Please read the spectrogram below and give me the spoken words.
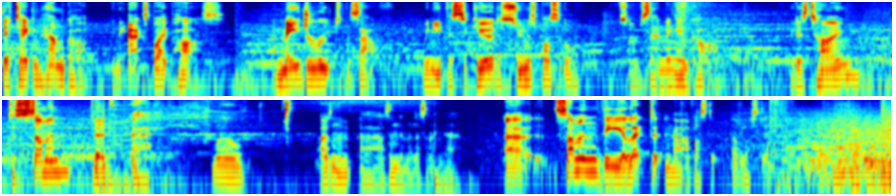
They've taken Helmgart in the Axe Bite Pass, a major route to the south. We need this secured as soon as possible, so I'm sending in Karl. It is time to summon the. Uh, well, I was, in the, uh, I was in the middle of something there. Uh, summon the elector. No, I've lost it. I've lost it.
